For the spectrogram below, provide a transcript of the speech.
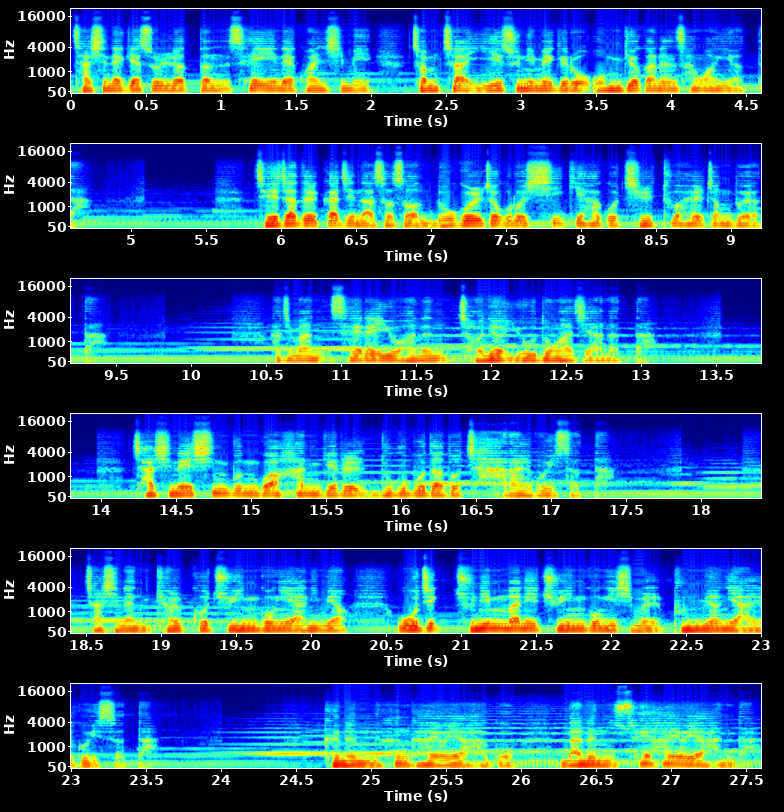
자신에게 쏠렸던 세인의 관심이 점차 예수님에게로 옮겨가는 상황이었다. 제자들까지 나서서 노골적으로 시기하고 질투할 정도였다. 하지만 세례 요한은 전혀 요동하지 않았다. 자신의 신분과 한계를 누구보다도 잘 알고 있었다. 자신은 결코 주인공이 아니며 오직 주님만이 주인공이심을 분명히 알고 있었다. 그는 흥하여야 하고 나는 쇠하여야 한다.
